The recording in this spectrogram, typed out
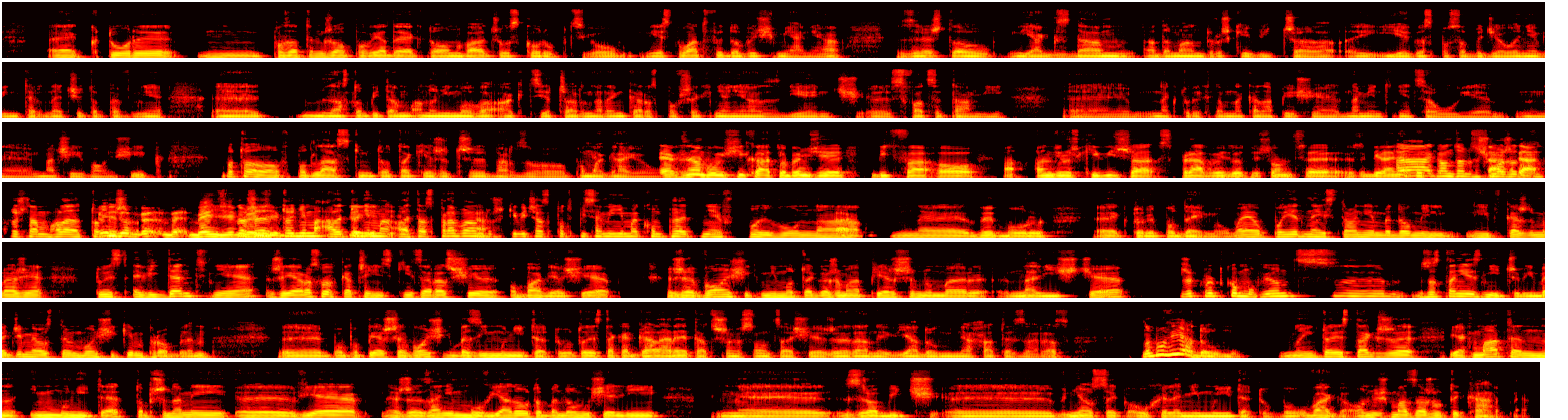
który mm, poza tym, że opowiada, jak to on walczył z korupcją, jest łatwy do wyśmiania. Zresztą, jak zdam Adama Andruszkiewicza i jego sposoby działania w internecie, to pewnie e, nastąpi tam anonimowa akcja czarna ręka rozpowszechniania zdjęć e, z facetami, e, na których tam na kanapie się namiętnie całuje e, Maciej Wąsik, bo to w Podlaskim to takie rzeczy bardzo pomagają. Jak znam Wąsika, to będzie bitwa o Andruszkiewicza, sprawy dotyczące zbierania Tak, on tam coś Tak, może tak. coś tam, ale to wiesz, Będzie, be- będzie, tylko, że będzie, to nie ma, ale to nie ma, ale ta sprawa Tak. Andruszkiewicza z podpisami nie ma kompletnie wpływu na e, wybór, który Mają po jednej stronie będą mieli i w każdym razie tu jest ewidentnie, że Jarosław Kaczyński zaraz się obawia się, że Wąsik, mimo tego, że ma pierwszy numer na liście, że krótko mówiąc, e, zostanie z niczym i będzie miał z tym Wąsikiem problem. E, Bo po pierwsze, Wąsik bez immunitetu to jest taka galareta trzęsąca się, że rany wjadą mi na chatę zaraz. No bo wjadą mu. No i to jest tak, że jak ma ten immunitet, to przynajmniej e, wie, że zanim mu wjadą, to będą musieli e, zrobić e, wniosek o uchylenie immunitetu. Bo uwaga, on już ma zarzuty karne.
